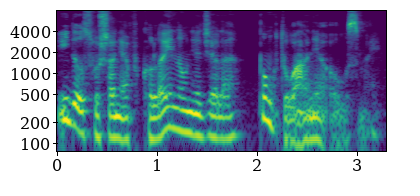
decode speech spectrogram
i do usłyszenia w kolejną niedzielę, punktualnie o ósmej.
